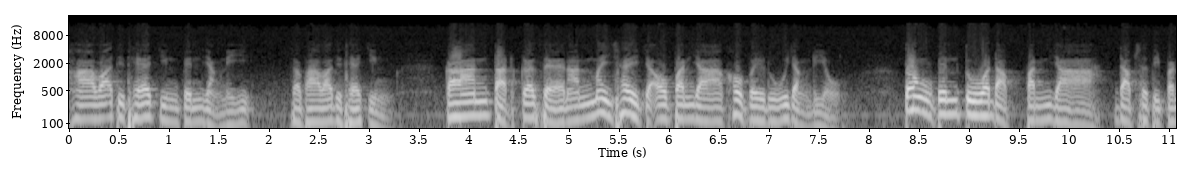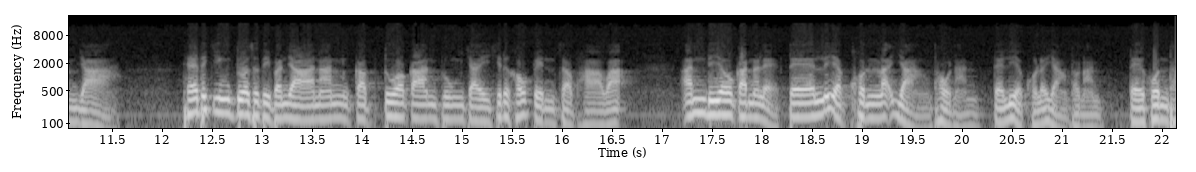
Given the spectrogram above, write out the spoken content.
ภาวะที่แท้จริงเป็นอย่างนี้ สภาวะที่แท้จริง การตัดกระแสนั้นไม่ใช่จะเอาปัญญาเข้าไปรู้อย่างเดียว ต้องเป็นตัวดับปัญญา ดับสติปัญญา แท้ที่จริงตัวสติปัญญานั้นกับตัวการปรุงใจคิดว่าเขาเป็นสภาวะ อันเดียวกันนั่นแหละ แต่เรียกคนละอย่างเท่านั้น แต่เรียกคนละอย่างเท่านั้น แต่คนท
